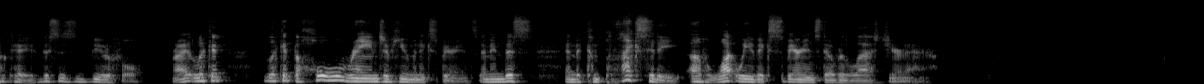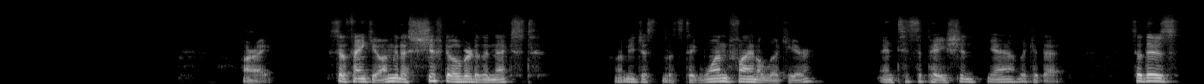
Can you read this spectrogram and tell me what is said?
Okay, this is beautiful, right? Look at look at the whole range of human experience. I mean, this and the complexity of what we've experienced over the last year and a half. All right. So thank you. I'm going to shift over to the next. Let me just let's take one final look here anticipation. Yeah, look at that. So there's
